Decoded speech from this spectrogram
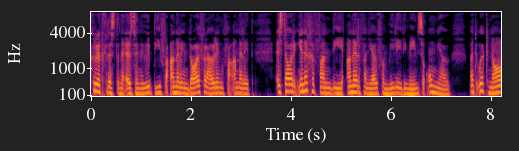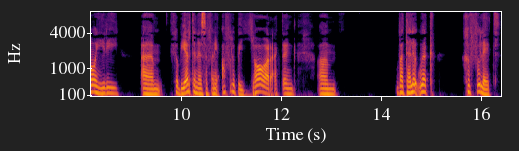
groot Christene is en hoe die verandering daai verhouding verander het. Is daar enige van die ander van jou familie, die mense om jou wat ook na hierdie ehm um, gebeurtenisse van die afgelope jaar, ek dink ehm um, wat hulle ook gevoel het.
